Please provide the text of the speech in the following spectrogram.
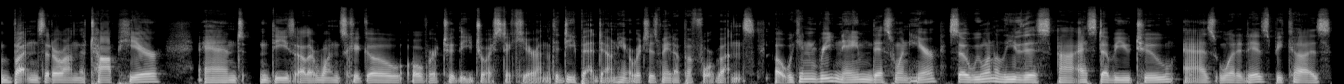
buttons that are on the top here, and these other ones could go over to the joystick here and the D-pad down here, which is made up of four buttons. But we can rename this one here. So we want to leave this uh, SW2 as what it is because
